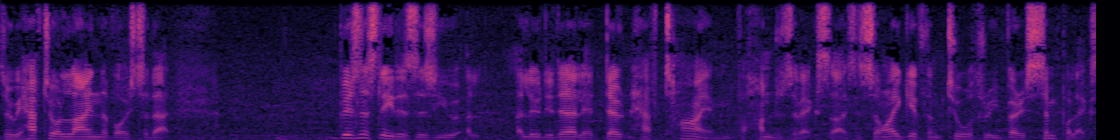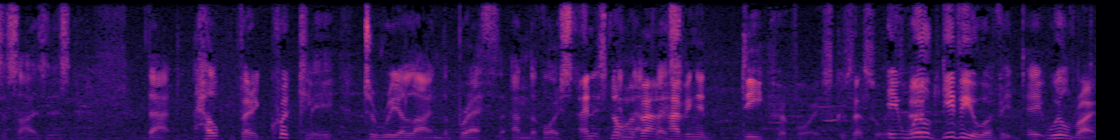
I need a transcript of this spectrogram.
So we have to align the voice to that. Business leaders, as you alluded earlier, don't have time for hundreds of exercises. So I give them two or three very simple exercises that help very quickly to realign the breath and the voice. And it's in not that about place. having a deeper voice because that's what we've It will give you a vi- it will Right.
